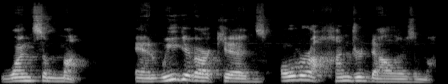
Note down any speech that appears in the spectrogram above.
once a month. And we give our kids over a hundred dollars a month.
